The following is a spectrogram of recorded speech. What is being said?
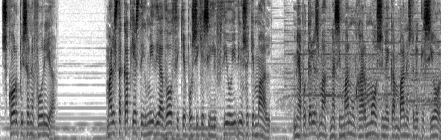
σκόρπισαν εφορία. Μάλιστα κάποια στιγμή διαδόθηκε πως είχε συλληφθεί ο ίδιος ο Κεμάλ με αποτέλεσμα να σημάνουν χαρμόσυνα οι καμπάνες των εκκλησιών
